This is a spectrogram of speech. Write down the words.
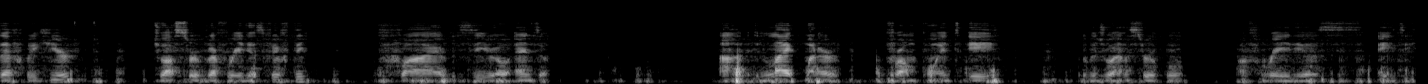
Left click here. Draw a circle of radius 50 5 0 enter and in like manner from point A we'll be drawing a circle of radius 80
